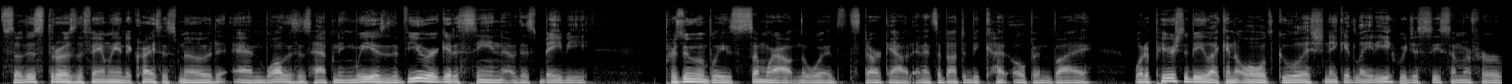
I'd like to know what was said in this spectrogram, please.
So this throws the family into crisis mode, and while this is happening, we as the viewer get a scene of this baby, presumably somewhere out in the woods. It's dark out, and it's about to be cut open by what appears to be like an old, ghoulish, naked lady. We just see some of her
